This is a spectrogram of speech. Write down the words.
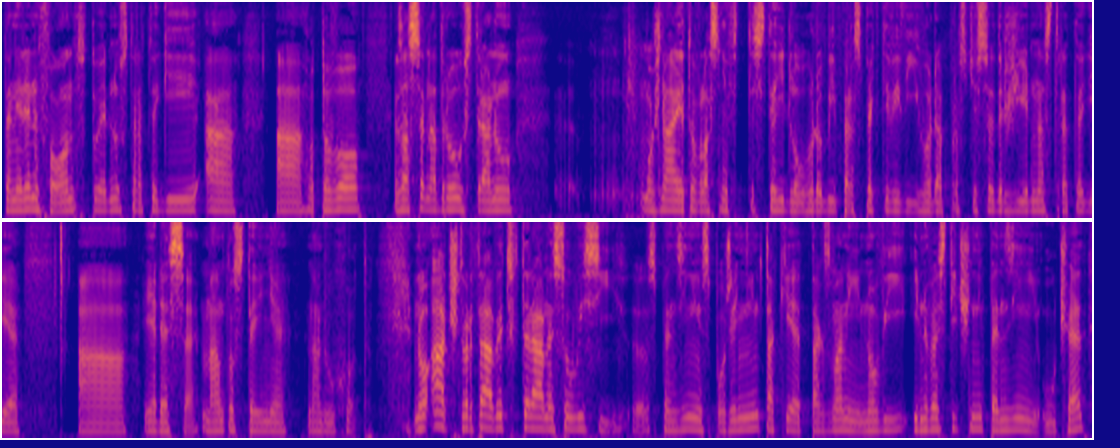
ten jeden fond, tu jednu strategii a, a hotovo. Zase na druhou stranu možná je to vlastně z té dlouhodobé perspektivy výhoda, prostě se drží jedna strategie a jede se. Mám to stejně na důchod. No a čtvrtá věc, která nesouvisí e, s penzijním spořením, tak je takzvaný nový investiční penzijní účet.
